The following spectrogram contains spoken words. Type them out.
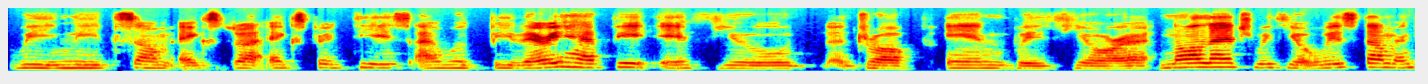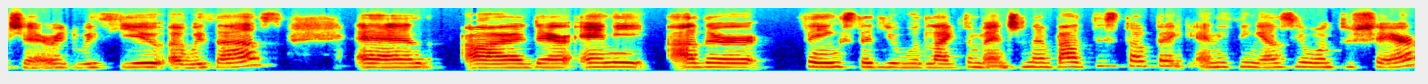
we need some extra expertise, I would be very happy if you uh, drop in with your knowledge, with your wisdom and share it with you, uh, with us. And are there any other things that you would like to mention about this topic? Anything else you want to share?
